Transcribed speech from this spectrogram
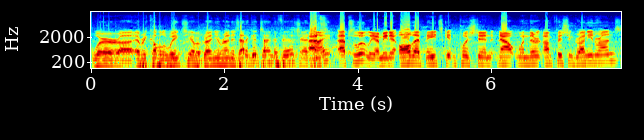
where uh, every couple of weeks you have a grunion run. Is that a good time to fish at Abs- night? Absolutely. I mean, it, all that bait's getting pushed in. Now, when they're, I'm fishing grunion runs,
